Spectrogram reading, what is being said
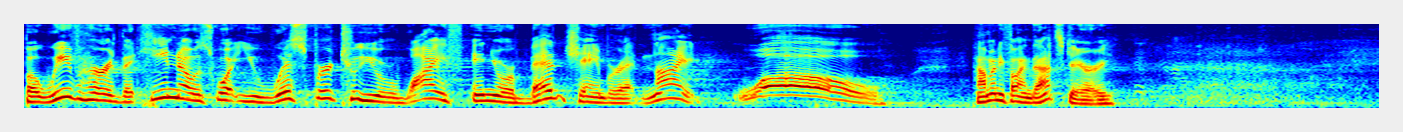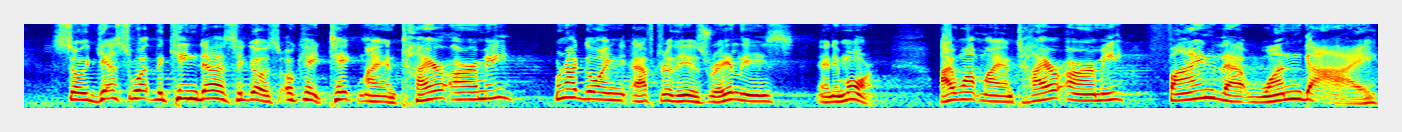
but we've heard that he knows what you whisper to your wife in your bedchamber at night. Whoa! How many find that scary? so, guess what the king does? He goes, Okay, take my entire army. We're not going after the Israelis anymore. I want my entire army, find that one guy.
